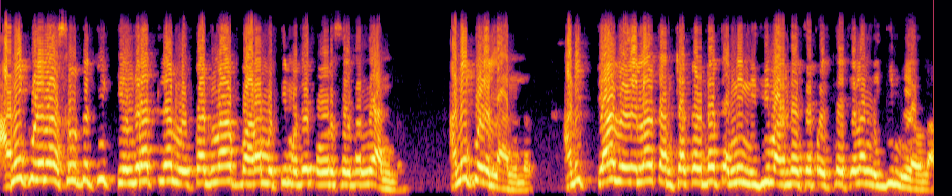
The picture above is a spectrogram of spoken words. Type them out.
अनेक वेळेला असं होतं की केंद्रातल्या लोकांना बारामतीमध्ये पवार साहेबांनी आणलं अनेक वेळेला आणलं. आणि त्या वेळेला त्यांच्याकडनं त्यांनी निधी मागण्याचा प्रयत्न केला निधी मिळवला.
